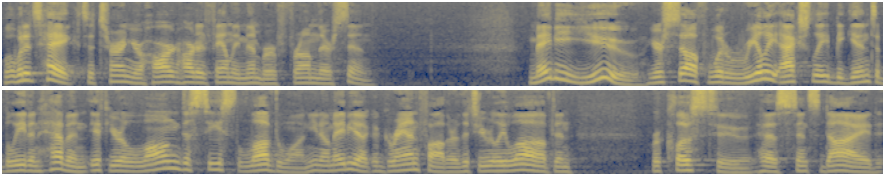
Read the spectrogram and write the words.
what would it take to turn your hard hearted family member from their sin? Maybe you yourself would really actually begin to believe in heaven if your long deceased loved one, you know, maybe a, a, grandfather that you really loved and were close to, has since died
